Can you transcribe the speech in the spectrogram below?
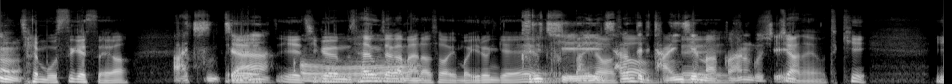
어. 잘못 쓰겠어요. 아 진짜. 예, 예, 지금 어. 사용자가 많아서 뭐 이런 게 그렇지. 많이 나와서 사람들이 다 인지에 예, 맞고 하는 거지. 쉽지 않아요. 특히 이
